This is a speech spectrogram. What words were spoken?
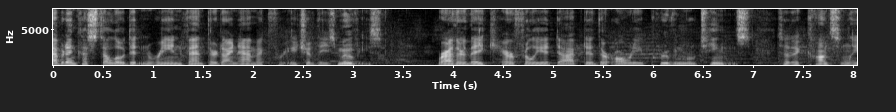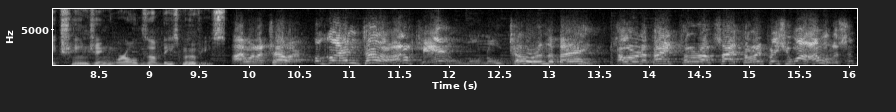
Abbott and Costello didn't reinvent their dynamic for each of these movies. Rather, they carefully adapted their already proven routines to the constantly changing worlds of these movies. I want to tell her. Well, go ahead and tell her. I don't care. No, no, no. Tell her in the bank. Tell her in the bank. Tell her outside. Tell her any place you want. I won't listen.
